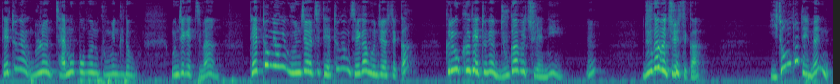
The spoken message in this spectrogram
대통령, 물론 잘못 뽑은 국민들도 문제겠지만, 대통령이 문제였지 대통령제가 문제였을까? 그리고 그 대통령 누가 배출했니? 응? 누가 배출했을까? 이 정도 되면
